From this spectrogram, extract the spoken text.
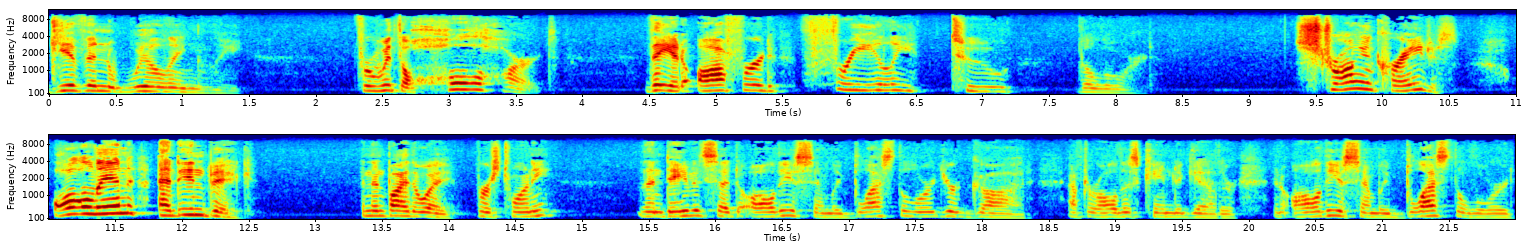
given willingly. For with a whole heart they had offered freely to the Lord. Strong and courageous, all in and in big. And then, by the way, verse 20 then David said to all the assembly, Bless the Lord your God after all this came together, and all the assembly blessed the Lord,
